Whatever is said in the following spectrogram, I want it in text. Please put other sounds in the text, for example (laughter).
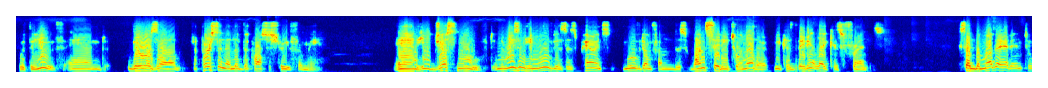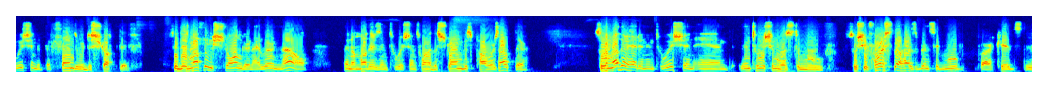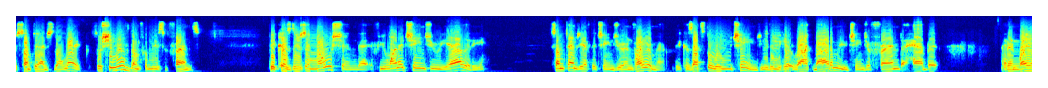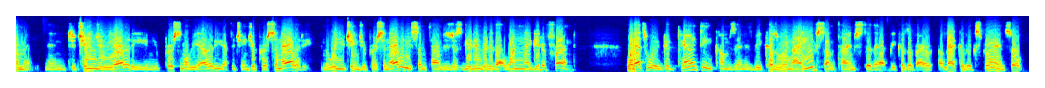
with the youth. And there was a, a person that lived across the street from me. And he just moved. And the reason he moved is his parents moved him from this one city to another because they didn't like his friends. Said the mother had intuition that the friends were destructive so there's nothing stronger, and I learned now than a mother's intuition. It's one of the strongest powers out there. So the mother had an intuition, and the intuition was to move. So she forced the husband, said, Move for our kids. There's something I just don't like. So she moved them from these friends. Because there's a notion that if you want to change your reality, sometimes you have to change your environment because that's the way you change. Either you hit rock bottom or you change a friend, a habit, an environment. And to change your reality and your personal reality, you have to change your personality. And the way you change your personality sometimes is just getting rid of that one negative friend. Well, that's where good parenting comes in, is because we're naive sometimes to that because of our, our lack of experience. So,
